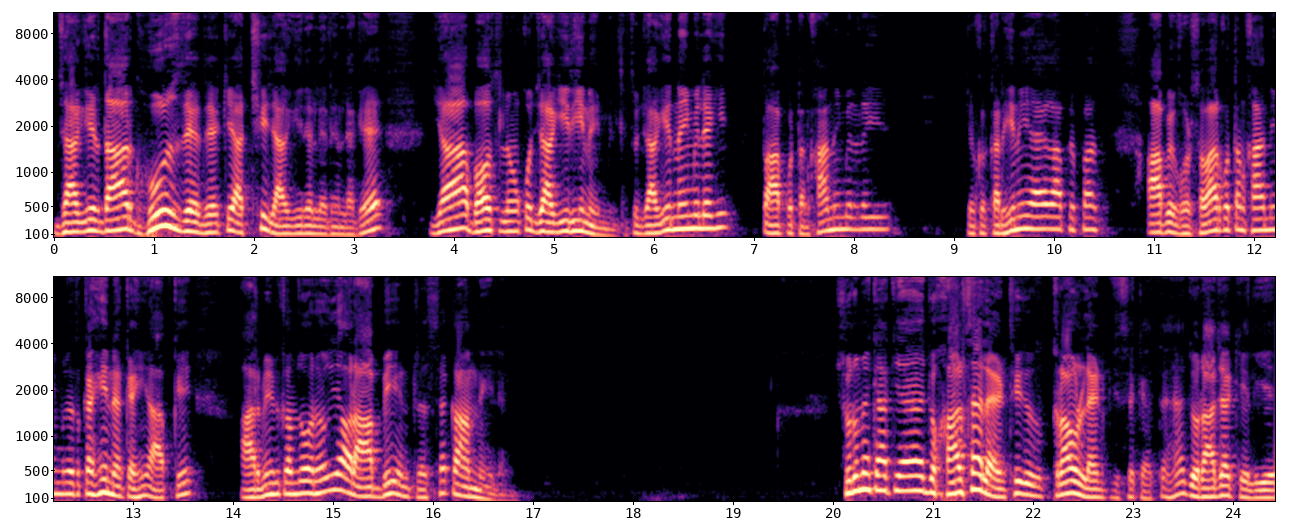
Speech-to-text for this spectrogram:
जागीरदार घूस दे दे के अच्छी जागीरें लेने लगे या बहुत लोगों को जागीर ही नहीं मिलती। तो जागीर नहीं मिलेगी तो आपको तनख्वाह नहीं मिल रही है, क्योंकि कर ही नहीं आएगा आपके पास। आपके घोड़सवार को तनख्वाह नहीं मिले तो कहीं ना कहीं आपकी आर्मी भी कमज़ोर होगी और आप भी इंटरेस्ट से काम नहीं लेंगे। शुरू में क्या किया है? जो खालसा लैंड थी, जो क्राउन लैंड जिसे कहते हैं, जो राजा के लिए,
